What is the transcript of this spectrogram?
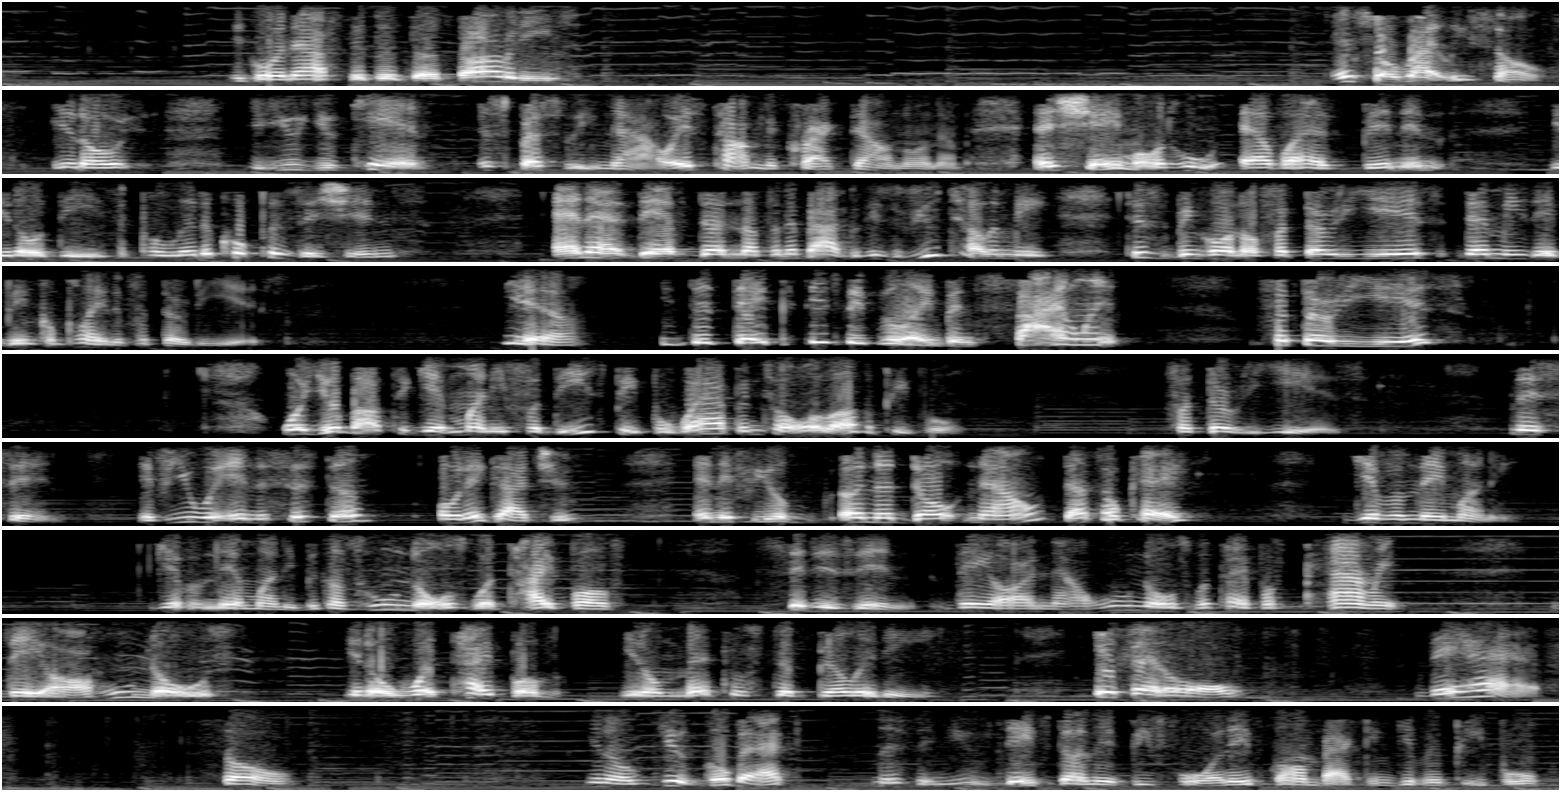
They're going after the, the authorities and so rightly so. You know, you you can't, especially now. It's time to crack down on them. And shame on whoever has been in, you know, these political positions and that they have done nothing about it. Because if you're telling me this has been going on for 30 years, that means they've been complaining for 30 years. Yeah, they, they, these people ain't been silent for 30 years. Well, you're about to get money for these people. What happened to all other people? for 30 years. Listen, if you were in the system, oh, they got you. And if you're an adult now, that's okay. Give them their money. Give them their money because who knows what type of citizen they are now. Who knows what type of parent they are. Who knows, you know, what type of, you know, mental stability, if at all, they have. So, you know, go back listen, you they've done it before. They've gone back and given people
